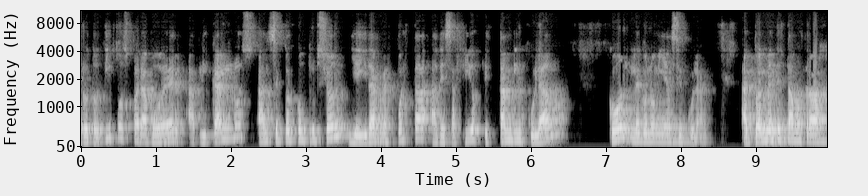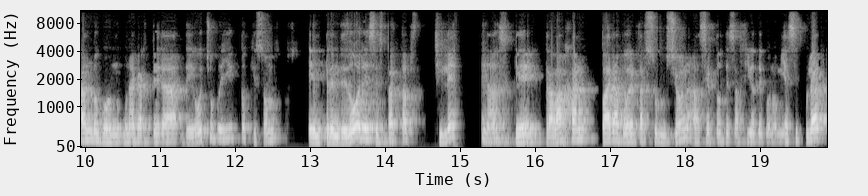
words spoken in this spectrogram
prototipos para poder aplicarlos al sector construcción y dar respuesta a desafíos que están vinculados con la economía circular. Actualmente estamos trabajando con una cartera de ocho proyectos que son emprendedores, startups chilenas que trabajan para poder dar solución a ciertos desafíos de economía circular,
